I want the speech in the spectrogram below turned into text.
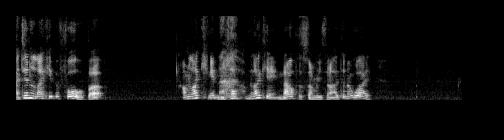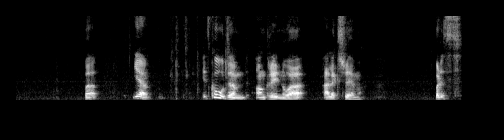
I didn't like it before, but I'm liking it now. I'm liking it now for some reason. I don't know why. But yeah, it's called um, Encre Noire à l'extrême. But it's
